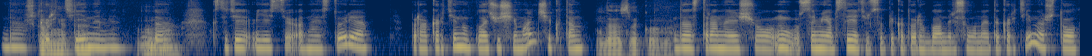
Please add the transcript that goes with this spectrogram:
Да, с картинами. Мгм. Да. Кстати, есть одна история про картину «Плачущий мальчик». Там Да, знакомо. Да, странно еще, ну, сами обстоятельства, при которых была нарисована эта картина, что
